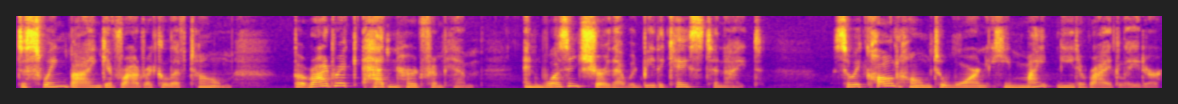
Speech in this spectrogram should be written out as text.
to swing by and give Roderick a lift home, but Roderick hadn't heard from him and wasn't sure that would be the case tonight. So he called home to warn he might need a ride later,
